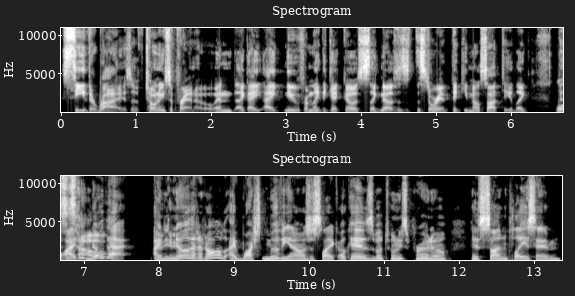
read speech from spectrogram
see the rise of Tony Soprano, and like I I knew from like the get go, it's like no, this is the story of Dickie Moltisanti. Like Well, this is I didn't know how- that. I didn't know that at all. I watched the movie and I was just like, okay, this is about Tony Soprano. His son plays him.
